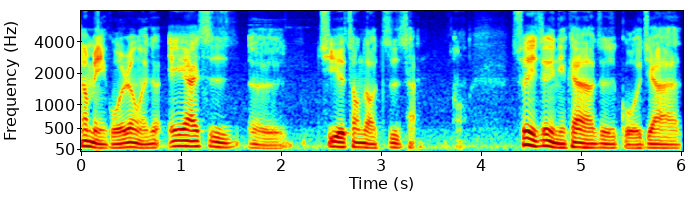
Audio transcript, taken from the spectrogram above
那美国认为，这 AI 是呃企业创造资产哦，所以这个你看到，这是国家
